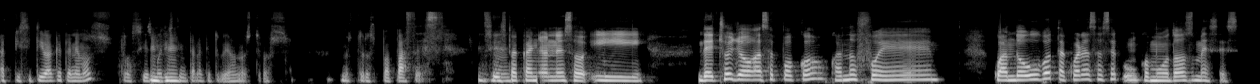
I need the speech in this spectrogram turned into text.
adquisitiva que tenemos, pues sí es muy distinta a la que tuvieron nuestros, nuestros papaces. Sí, está cañón eso. Y de hecho yo hace poco, ¿cuándo fue? Cuando hubo, ¿te acuerdas? Hace como dos meses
